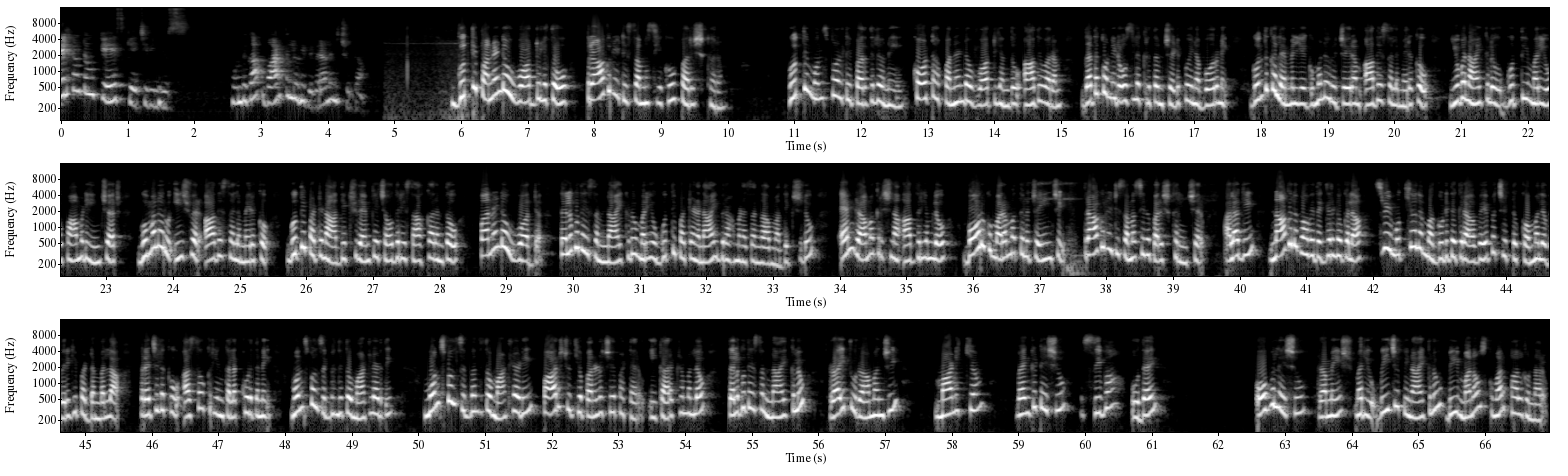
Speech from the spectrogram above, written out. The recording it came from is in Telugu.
Welcome to KSK TV news. ముందుగా వార్తల్లోని వివరాలను చూద్దాం. గుత్తి పన్నెండవ వార్డులతో త్రాగునీటి సమస్యకు పరిష్కారం. గుత్తి మున్సిపాలిటీ పరిధిలోని కోట పన్నెండవ వార్డు యందు ఆదివారం గత కొన్ని రోజుల క్రితం చెడిపోయిన బోరుని గుంతకల్ ఎమ్మెల్యే గుమ్మనూరు జయరాం ఆదేశాల మేరకు యువ నాయకులు గుత్తి మరియు పామిడి ఇన్ఛార్జ్ గుమ్మనూరు ఈశ్వర్ ఆదేశాల మేరకు గుత్తి పట్టణ అధ్యక్షుడు ఎంకే చౌదరి సహకారంతో పన్నెండవ వార్డ్ తెలుగుదేశం నాయకుడు మరియు గుత్తి పట్టణ నాయి బ్రాహ్మణ సంఘం అధ్యక్షుడు ఎం రామకృష్ణ ఆధ్వర్యంలో బోరుకు మరమ్మతులు చేయించి త్రాగునీటి సమస్యను పరిష్కరించారు. అలాగే నాగులబావి దగ్గరలో గల శ్రీ ముత్యాలమ్మ గుడి దగ్గర వేప చెట్టు కొమ్మలు విరిగిపడ్డం వల్ల ప్రజలకు అసౌకర్యం కలగకూడదని మున్సిపల్ సిబ్బందితో మాట్లాడి మున్సిపల్ సిబ్బందితో మాట్లాడి పారిశుద్ధ్య పనులు చేపట్టారు. ఈ కార్యక్రమంలో తెలుగుదేశం నాయకులు రైతు రామంజీ మాణిక్యం వెంకటేషు శివ ఉదయ్ ఓబులేషు రమేష్ మరియు బీజేపీ నాయకులు బి. మనోజ్ కుమార్ పాల్గొన్నారు.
